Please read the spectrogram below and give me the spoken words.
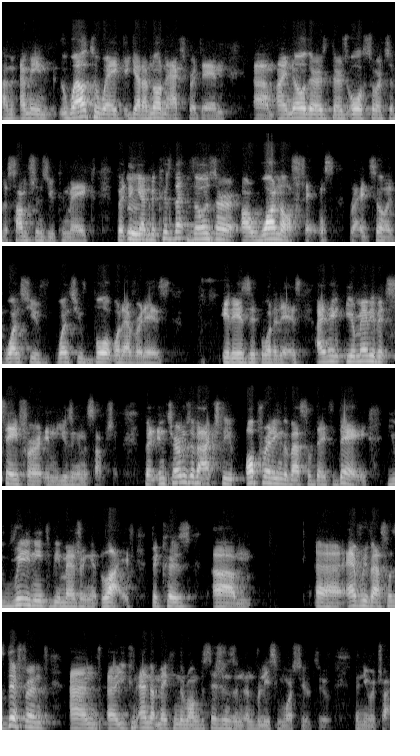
I, I mean, well to wake again, I'm not an expert in. Um, I know there's there's all sorts of assumptions you can make, but mm. again, because that those are are one-off things, right? So like once you've once you've bought whatever it is, it is what it is. I think you're maybe a bit safer in using an assumption. But in terms of actually operating the vessel day to day, you really need to be measuring it live because um, uh, every vessel is different and uh, you can end up making the wrong decisions and, and releasing more CO2 than you were trying.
